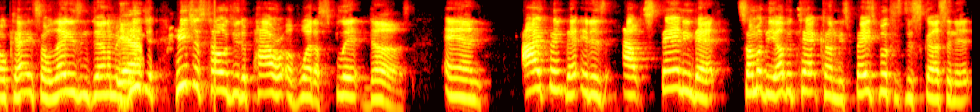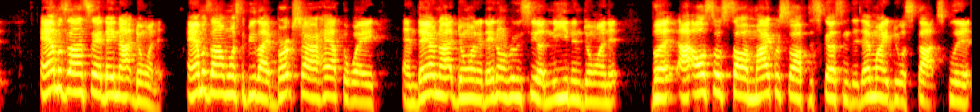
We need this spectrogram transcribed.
Okay, so ladies and gentlemen, yeah. he, just, he just told you the power of what a split does. And I think that it is outstanding that some of the other tech companies, Facebook is discussing it. Amazon said they're not doing it. Amazon wants to be like Berkshire Hathaway, and they're not doing it. They don't really see a need in doing it. But I also saw Microsoft discussing that they might do a stock split.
